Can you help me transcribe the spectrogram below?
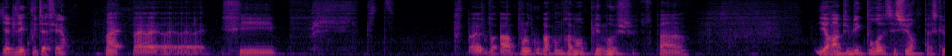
Il y a de l'écoute à faire. Ouais, ouais, ouais, ouais, ouais. Je suis. Euh, alors, pour le coup, par contre, vraiment, Playmosh, c'est pas. un- Il y aura un public pour eux, c'est sûr, parce que.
